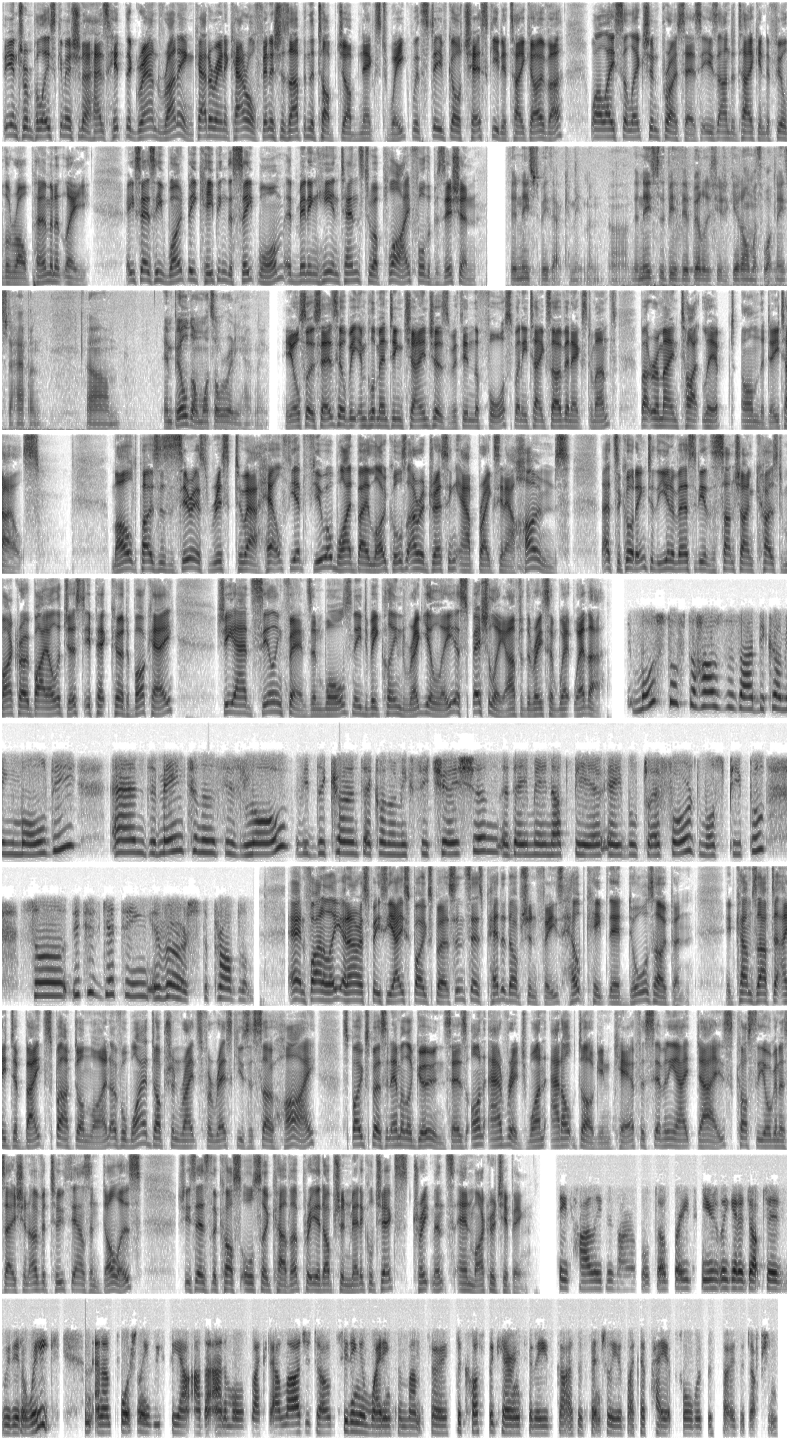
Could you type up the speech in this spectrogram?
The interim police commissioner has hit the ground running. Katarina Carroll finishes up in the top job next week with Steve Gollschewski to take over, while a selection process is undertaken to fill the role permanently. He says he won't be keeping the seat warm, admitting he intends to apply for the position. There needs to be that commitment. Uh, there needs to be the ability to get on with what needs to happen um, and build on what's already happening. He also says he'll be implementing changes within the force when he takes over next month, but remain tight lipped on the details. Mould poses a serious risk to our health, yet fewer Wide Bay locals are addressing outbreaks in our homes. That's according to the University of the Sunshine Coast microbiologist Ipek Kurtböke. She adds ceiling fans and walls need to be cleaned regularly, especially after the recent wet weather. Most of the houses are becoming moldy and the maintenance is low with the current economic situation. They may not be able to afford most people. So this is getting worse, the problem. And finally, an RSPCA spokesperson says pet adoption fees help keep their doors open. It comes after a debate sparked online over why adoption rates for rescues are so high. Spokesperson Emma Lagoon says on average, one adult dog in care for 78 days costs the organisation over $2,000. She says the costs also cover pre adoption medical checks, treatments, and microchipping these highly desirable dog breeds usually get adopted within a week. And unfortunately, we see our other animals, like our larger dogs, sitting and waiting for months. So the cost for caring for these guys essentially is like a pay it forward with those adoption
